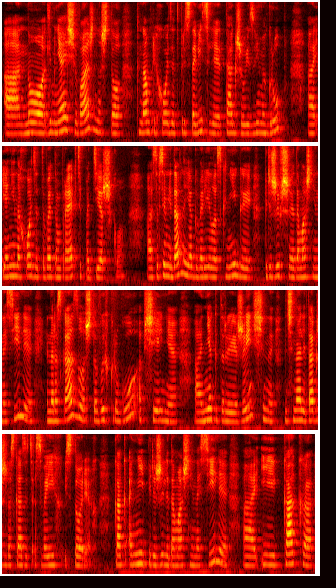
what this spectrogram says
А, но для меня еще важно, что к нам приходят представители также уязвимых групп, а, и они находят в этом проекте поддержку. А совсем недавно я говорила с книгой «Пережившая домашнее насилие», и она рассказывала, что в их кругу общения а, некоторые женщины начинали также рассказывать о своих историях, как они пережили домашнее насилие а, и как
